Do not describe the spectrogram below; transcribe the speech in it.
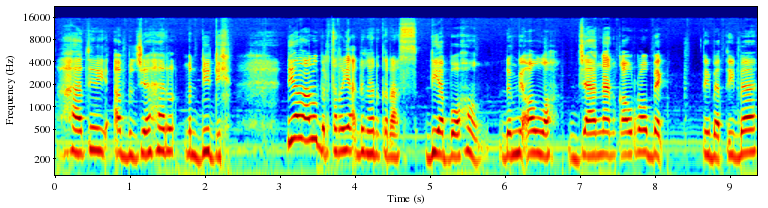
hati Abu Jahal mendidih. Dia lalu berteriak dengan keras, "Dia bohong! Demi Allah, jangan kau robek!" Tiba-tiba,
